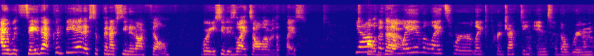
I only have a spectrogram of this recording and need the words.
I would say that could be it, except then I've seen it on film where you see these lights all over the place. Yeah, but the way the lights were like projecting into the room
